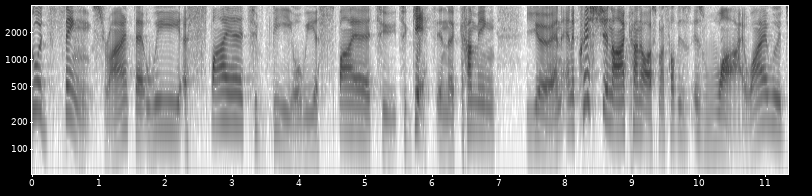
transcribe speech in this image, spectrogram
good things, right, that we aspire to be or we aspire to, to get in the coming year. And, and a question I kind of ask myself is, is why? Why would,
